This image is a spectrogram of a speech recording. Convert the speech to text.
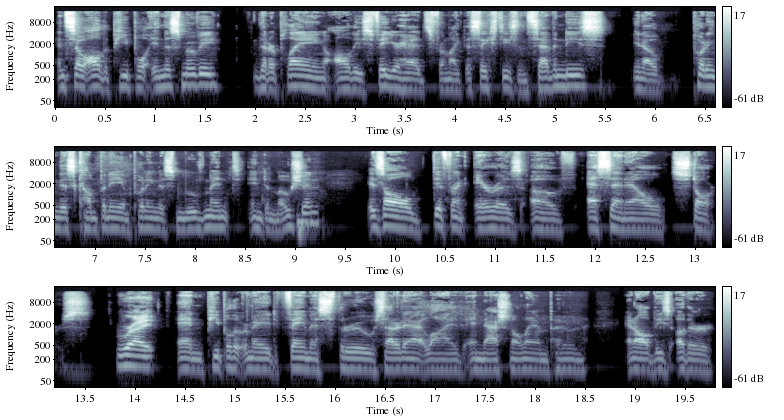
And so all the people in this movie that are playing all these figureheads from like the 60s and 70s, you know, putting this company and putting this movement into motion is all different eras of SNL stars Right. and people that were made famous through Saturday Night Live and National Lampoon and all these other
